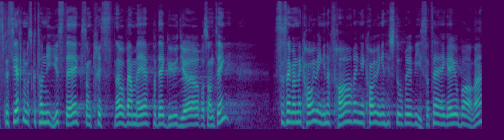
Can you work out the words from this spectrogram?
spesielt når vi skal ta nye steg som kristne og være med på det Gud gjør, og sånne ting, så sier vi at jeg har jo ingen erfaring, jeg har jo ingen historie å vise til. Jeg er jo bare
